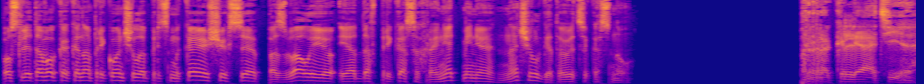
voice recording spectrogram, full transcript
После того, как она прикончила присмыкающихся, позвал ее и, отдав приказ охранять меня, начал готовиться ко сну. «Проклятье!»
